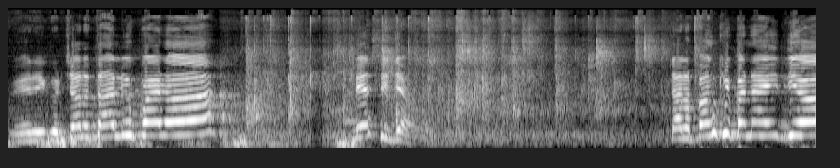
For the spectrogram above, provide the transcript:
વેરી ગુડ ચાલો તાલીઓ પાડો બેસી જાઓ ચાલો પંખી બનાવી દો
